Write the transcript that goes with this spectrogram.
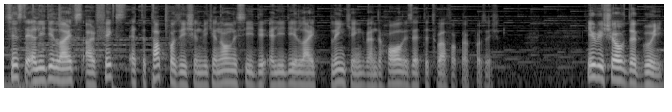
Since the LED lights are fixed at the top position, we can only see the LED light blinking when the hole is at the 12 o'clock position. Here we show the GUI.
